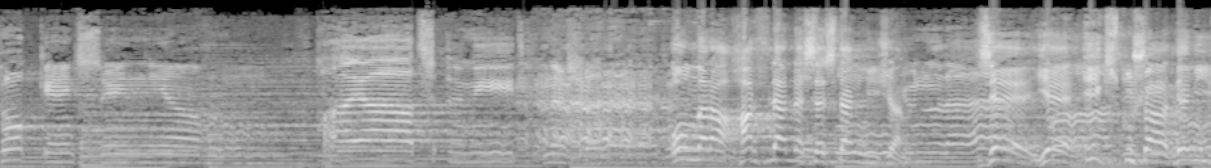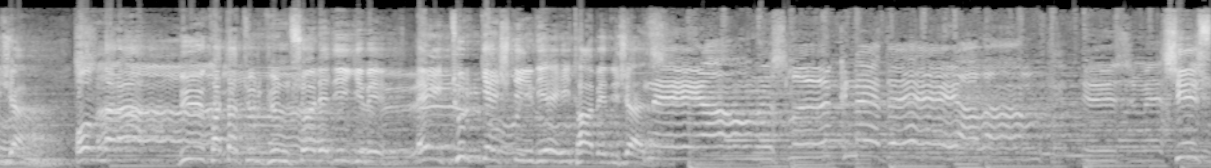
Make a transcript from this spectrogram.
çok gençsin yavrum Hayat, ümit, neşe Onlara harflerle seslenmeyeceğim. Z, Y, X kuşağı demeyeceğim. Onlara Büyük Atatürk'ün söylediği gibi ey Türk gençliği diye hitap edeceğiz. Ne yalnızlık Siz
